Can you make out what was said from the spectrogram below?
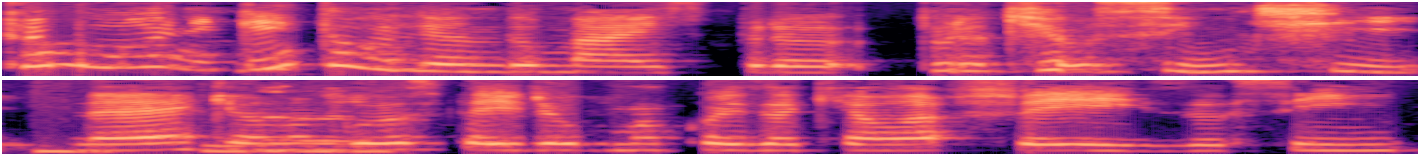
acabou, ninguém tá olhando mais pro, pro que eu senti, né? Que eu não uhum. gostei de alguma coisa que ela fez, assim.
